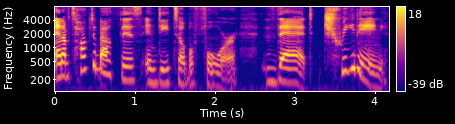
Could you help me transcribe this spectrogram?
And I've talked about this in detail before that treating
